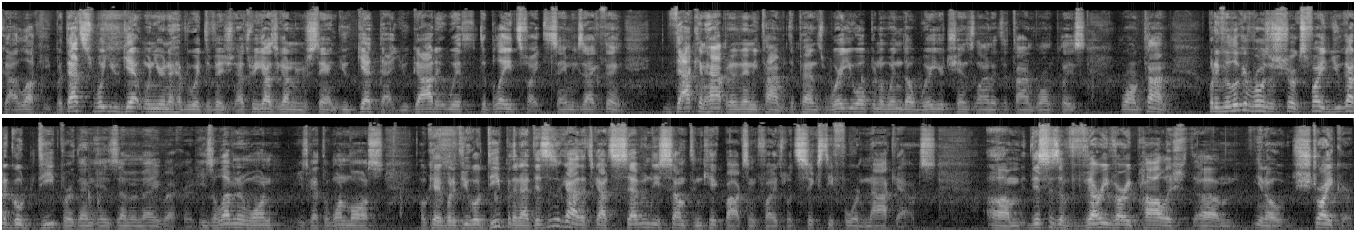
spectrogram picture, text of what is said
got lucky. But that's what you get when you're in the heavyweight division. That's what you guys got to understand. You get that. You got it with the Blaydes fight, the same exact thing. That can happen at any time. It depends where you open the window, where your chin's line at the time, wrong place, wrong time. But if you look at Rozenstruik's fight, you got to go deeper than his MMA record. He's 11 and 1. He's got the one loss. Okay, but if you go deeper than that, this is a guy that's got 70 something kickboxing fights with 64 knockouts. Um, this is a very, very polished, um, you know, striker.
